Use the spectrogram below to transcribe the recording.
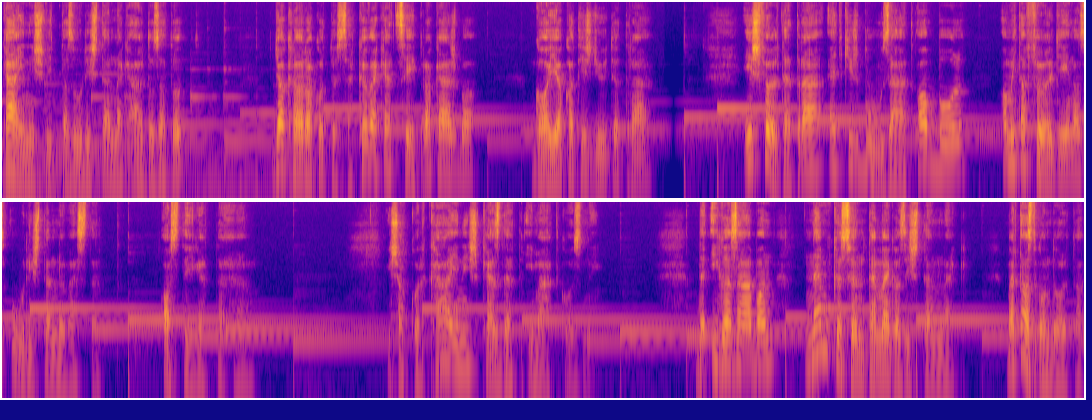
Káin is vitt az Úristennek áldozatot, gyakran rakott össze köveket szép rakásba, gajakat is gyűjtött rá, és föltett rá egy kis búzát abból, amit a földjén az Úristen növesztett. Azt égette el. És akkor Káin is kezdett imádkozni. De igazában nem köszönte meg az Istennek, mert azt gondolta,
